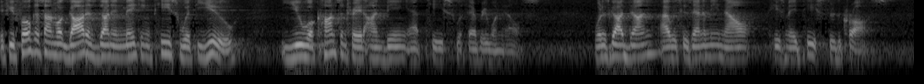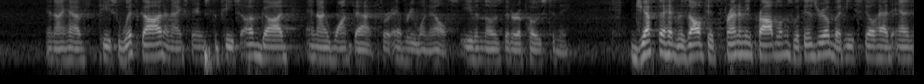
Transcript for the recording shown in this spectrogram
if you focus on what God has done in making peace with you, you will concentrate on being at peace with everyone else. What has God done? I was his enemy, now he's made peace through the cross and I have peace with God, and I experience the peace of God, and I want that for everyone else, even those that are opposed to me. Jephthah had resolved his frenemy problems with Israel, but he still had en-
